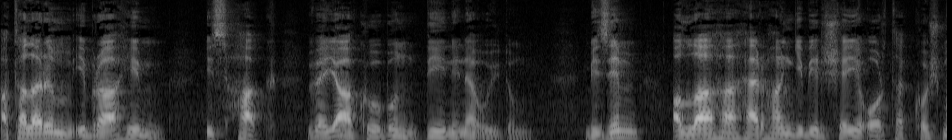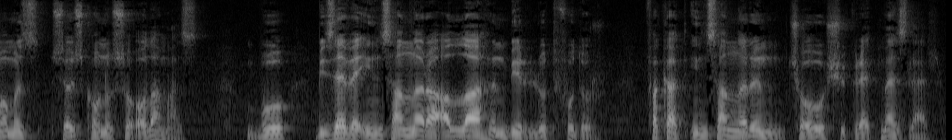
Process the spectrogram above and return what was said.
Atalarım İbrahim, İshak ve Yakub'un dinine uydum. Bizim Allah'a herhangi bir şeyi ortak koşmamız söz konusu olamaz. Bu bize ve insanlara Allah'ın bir lütfudur. Fakat insanların çoğu şükretmezler.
